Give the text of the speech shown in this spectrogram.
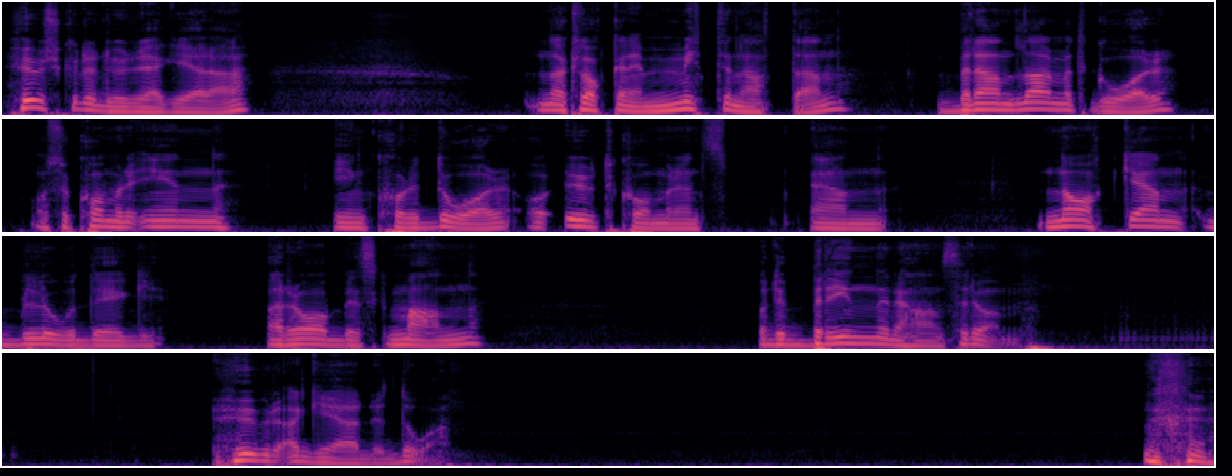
Hur skulle du reagera när klockan är mitt i natten, brandlarmet går och så kommer du in i en korridor och ut kommer en, en naken, blodig arabisk man och det brinner i hans rum. Hur agerar du då?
